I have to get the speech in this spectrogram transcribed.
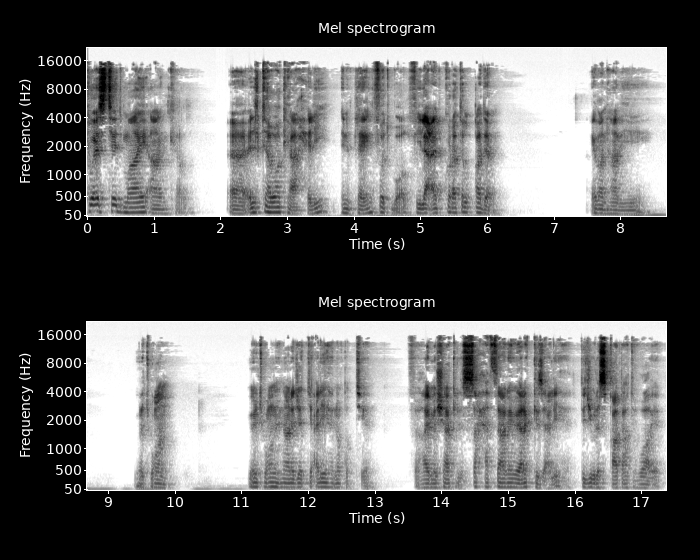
twisted my ankle. uh, التوى كاحلي in playing football في لعب كرة القدم. أيضا هذه unit 1 unit 1 هنا جت عليها نقطتين فهاي مشاكل الصحة الثانية يركز عليها. تجي بالإسقاطات هواية.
